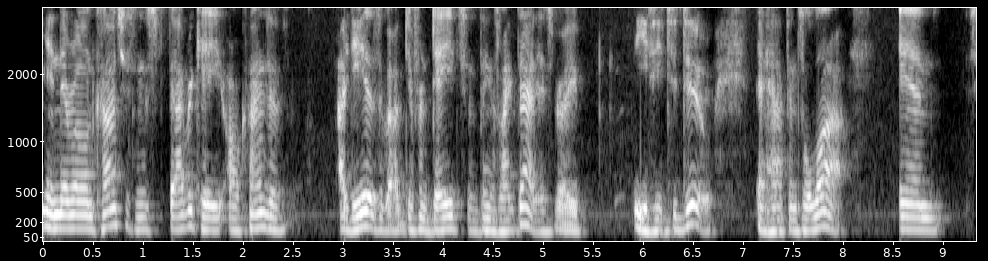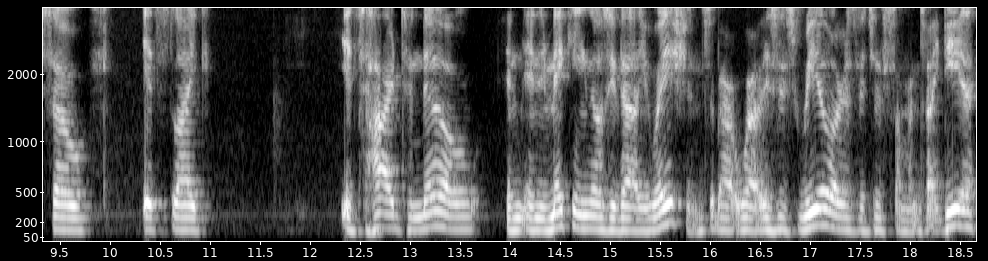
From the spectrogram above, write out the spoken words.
in their own consciousness, fabricate all kinds of ideas about different dates and things like that. It's very easy to do. It happens a lot, and so it's like it's hard to know in, in making those evaluations about well is this real or is it just someone's idea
